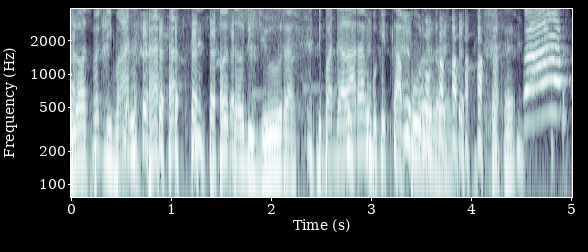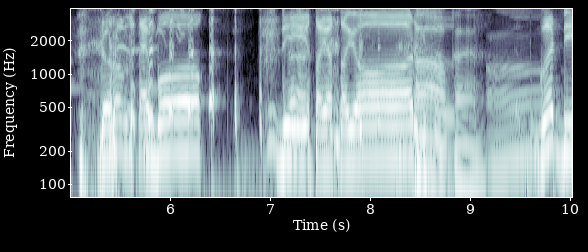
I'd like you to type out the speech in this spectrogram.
Lu ospek di mana? Tahu-tahu di jurang, di Padalarang Bukit Kapur. dorong ke tembok, di toyor-toyor Ah, gitu. oke. Gue di,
